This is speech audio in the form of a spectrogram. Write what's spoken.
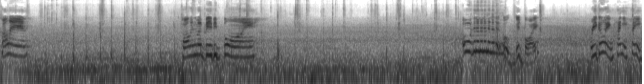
Collin! Collin, my baby boy! No, no, no, no, no. Oh, good boy. Where are you going? Honey, honey.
